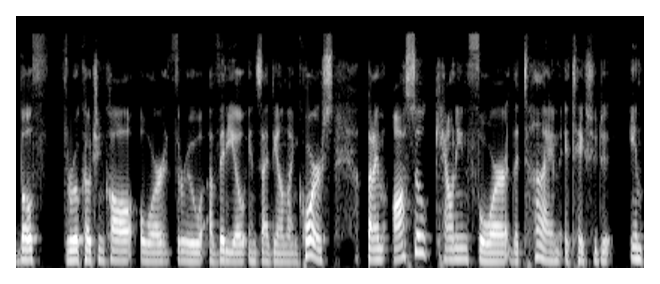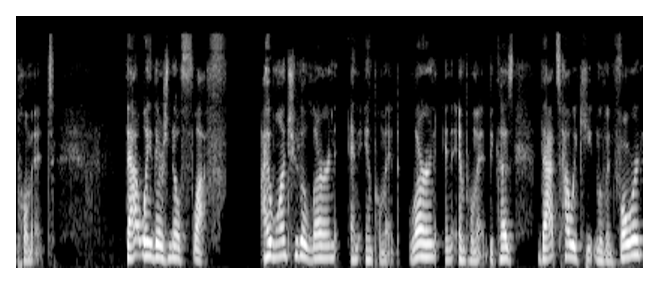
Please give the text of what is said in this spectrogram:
both through a coaching call or through a video inside the online course, but I'm also counting for the time it takes you to implement. That way, there's no fluff. I want you to learn and implement, learn and implement, because that's how we keep moving forward.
